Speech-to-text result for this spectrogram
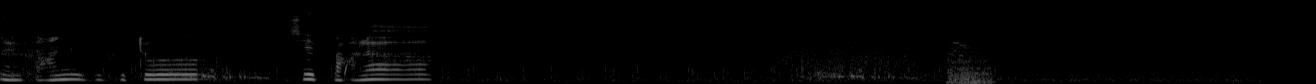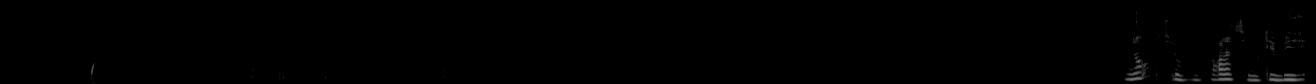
Je vais faire un nouveau photo. C'est par là. Non, c'est par là, c'est DBZ.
